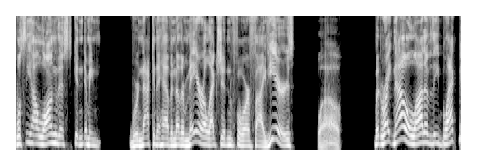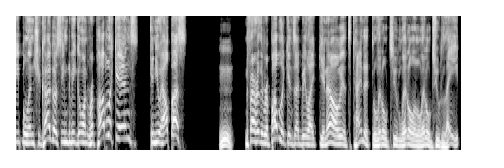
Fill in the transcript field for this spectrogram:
we'll see how long this can. I mean, we're not going to have another mayor election for five years. Wow. But right now, a lot of the black people in Chicago seem to be going, Republicans, can you help us? Hmm. If I were the Republicans, I'd be like, you know, it's kind of a little too little, a little too late.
